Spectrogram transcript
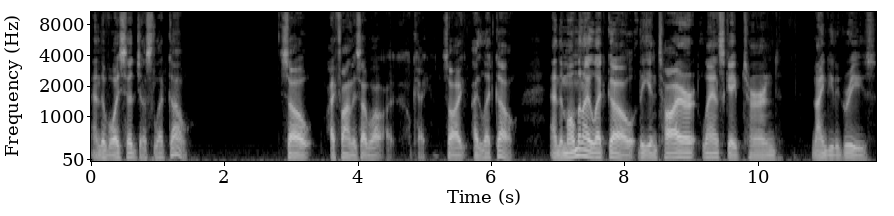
And the voice said, Just let go. So I finally said, Well, okay. So I, I let go. And the moment I let go, the entire landscape turned 90 degrees.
